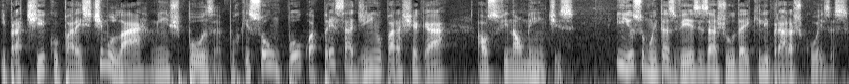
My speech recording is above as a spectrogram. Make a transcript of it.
e pratico para estimular minha esposa, porque sou um pouco apressadinho para chegar aos finalmente. E isso muitas vezes ajuda a equilibrar as coisas.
